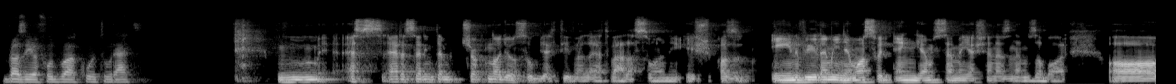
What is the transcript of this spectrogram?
brazil futballkultúrát? Mm, ez, erre szerintem csak nagyon szubjektíven lehet válaszolni, és az én véleményem az, hogy engem személyesen ez nem zavar. A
